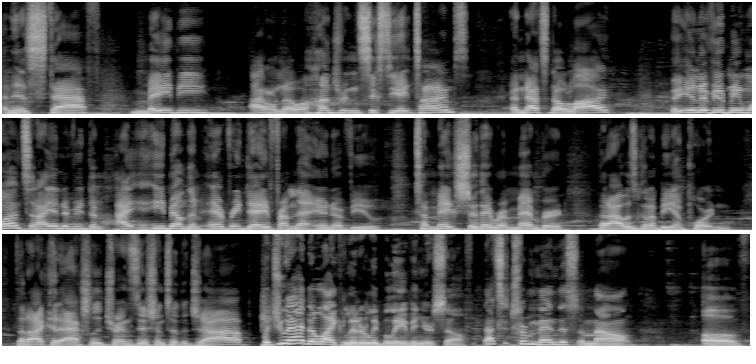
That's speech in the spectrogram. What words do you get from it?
and his staff maybe, I don't know, 168 times. And that's no lie. They interviewed me once, and I interviewed them. I emailed them every day from that interview to make sure they remembered that I was going to be important, that I could actually transition to the job. But you had to like literally believe in yourself. That's a tremendous amount of,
